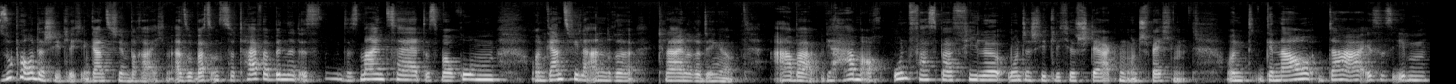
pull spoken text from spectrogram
super unterschiedlich in ganz vielen Bereichen. Also was uns total verbindet, ist das Mindset, das Warum und ganz viele andere kleinere Dinge. Aber wir haben auch unfassbar viele unterschiedliche Stärken und Schwächen. Und genau da ist es eben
